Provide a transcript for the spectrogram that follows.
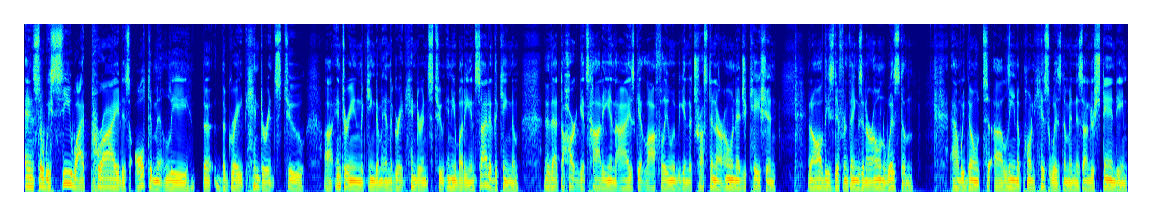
and so we see why pride is ultimately the the great hindrance to uh, entering the kingdom and the great hindrance to anybody inside of the kingdom that the heart gets haughty and the eyes get lofty and we begin to trust in our own education and all these different things in our own wisdom and we don't uh, lean upon his wisdom and his understanding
